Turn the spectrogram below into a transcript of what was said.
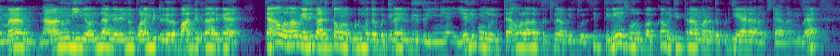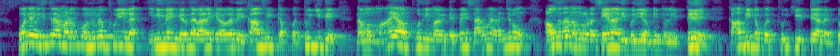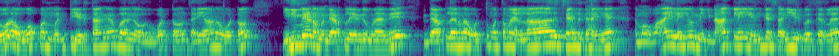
ஏ மேம் நானும் நீங்கள் வந்து அங்கே நின்று புலம்பிட்டு இருக்கிறத பார்த்துட்டு தான் இருக்கேன். தேவையில்லாமல் எதுக்கு அடுத்தவங்க குடும்பத்தை பற்றிலாம் இழுத்துக்கிட்டு இருக்கீங்க? எதுக்கு உங்களுக்கு தேவையில்லாத பிரச்சனை அப்படின்னு சொல்லிட்டு தினேஷ் ஒரு பக்கம் விசித்ரா மேடத்தை பிடிச்சி ஏற ஆரம்பிச்சிட்டாங்கல்ல உடனே விசித்ரா மேடமுக்கு ஒன்றுமே புரியல. இனிமேல் இங்கே இருந்தால் வேலைக்காவது காஃபி கப்பை தூக்கிட்டு நம்ம மாயா பூர்ணிமா கிட்ட போய் சரணம் அடைஞ்சிரும். அவங்க தான் நம்மளோட சேனாதிபதி அப்படின்னு சொல்லிட்டு காஃபி கப்பை தூக்கிட்டு அந்த டோரை ஓப்பன் பண்ணிட்டு எடுத்தாங்க பாருங்க. ஒரு ஓட்டம் சரியான ஓட்டம். இனிமே நம்ம இந்த இடத்துல இருக்கக்கூடாது. இந்த இடத்துல இருந்தால் ஒட்டு மொத்தமாக எல்லாரும் சேர்ந்துட்டாங்க. நம்ம வாயிலையும் இன்னைக்கு நாக்குலையும் எங்கே சனி இருக்கோ தெரில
